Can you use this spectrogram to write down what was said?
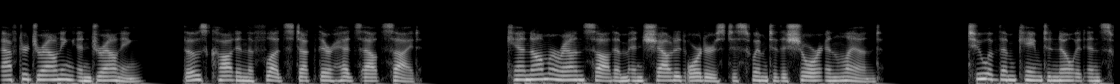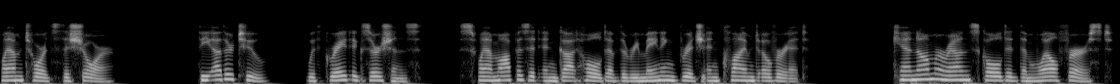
After drowning and drowning, those caught in the flood stuck their heads outside. Kanamaran saw them and shouted orders to swim to the shore and land. Two of them came to know it and swam towards the shore. The other two, with great exertions, swam opposite and got hold of the remaining bridge and climbed over it. Kanamaran scolded them well first.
